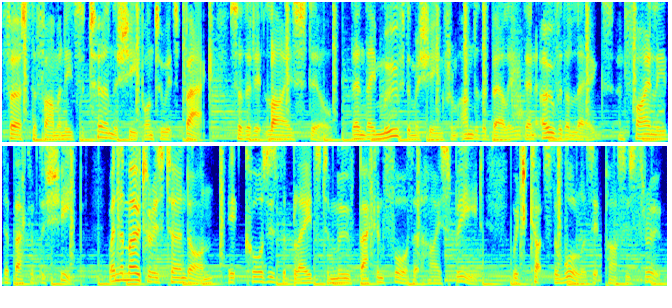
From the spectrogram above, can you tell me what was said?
First, the farmer needs to turn the sheep onto its back so that it lies still. Then they move the machine from under the belly, then over the legs, and finally the back of the sheep. When the motor is turned on, it causes the blades to move back and forth at high speed, which cuts the wool as it passes through.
